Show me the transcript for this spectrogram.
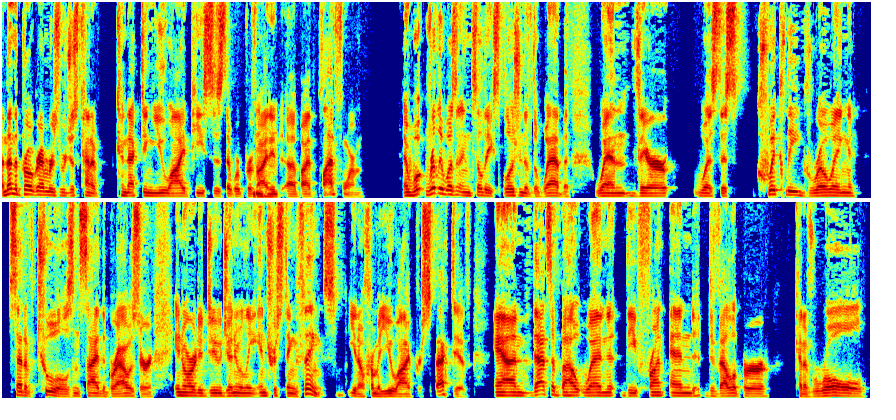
And then the programmers were just kind of connecting UI pieces that were provided mm-hmm. uh, by the platform. And what really wasn't until the explosion of the web when there was this quickly growing set of tools inside the browser in order to do genuinely interesting things, you know, from a UI perspective. And that's about when the front end developer kind of role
